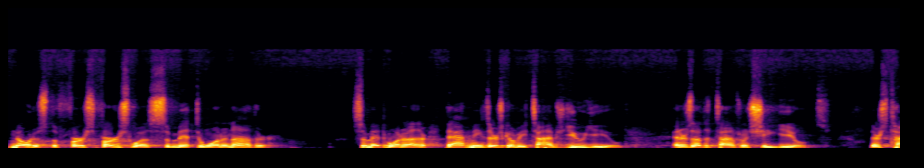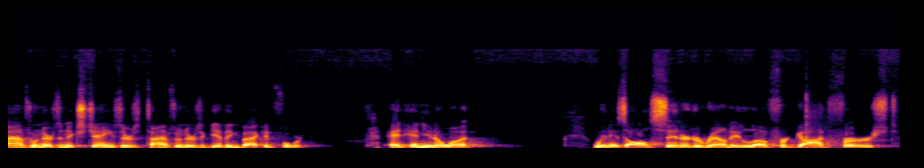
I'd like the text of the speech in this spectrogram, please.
Notice the first verse was submit to one another. Submit to one another. That means there's going to be times you yield, and there's other times when she yields. There's times when there's an exchange, there's times when there's a giving back and forth. And, and you know what? When it's all centered around a love for God first,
